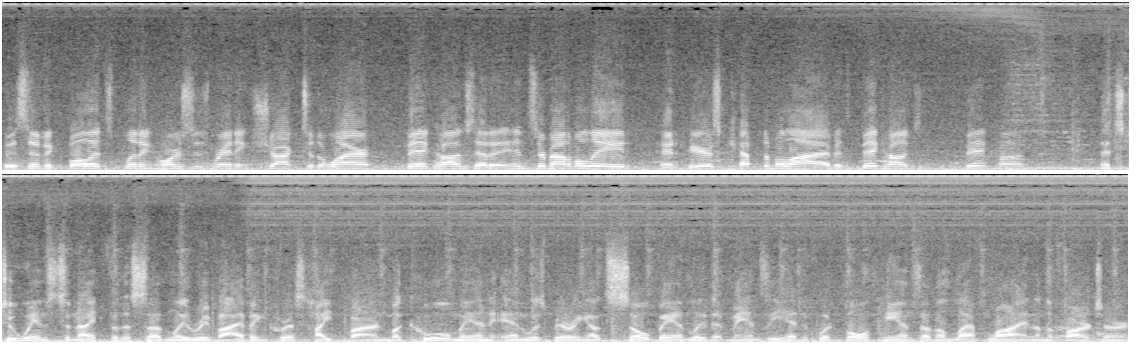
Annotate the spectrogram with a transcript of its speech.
Pacific Bullet splitting horses, raining shark to the wire. Big Hugs had an insurmountable lead, and Pierce kept them alive. It's Big Hugs, Big Hugs. That's two wins tonight for the suddenly reviving Chris Heitbarn. McCool Man N was bearing out so badly that Manzi had to put both hands on the left line on the far turn.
